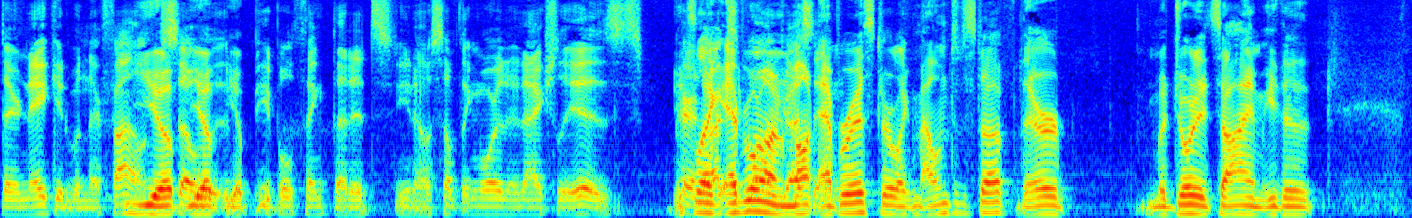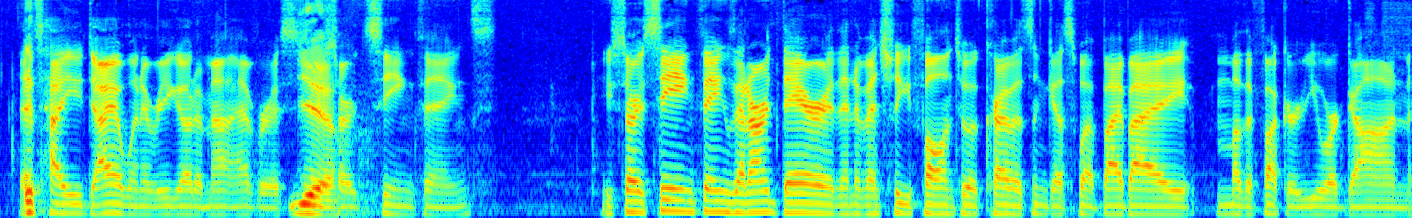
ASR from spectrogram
they're naked when they're found Yep, so yep, yep. people think that it's you know something more than it actually is It's like everyone on Mount. Everest or like mountains and stuff. They're majority of the time either That's how you die whenever you go to Mount Everest. Yeah. You start seeing things. You start seeing things that aren't there, and then eventually you fall into a crevice, and guess what? Bye bye, motherfucker, you are gone.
